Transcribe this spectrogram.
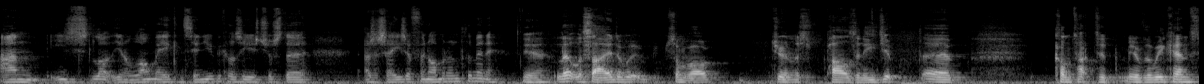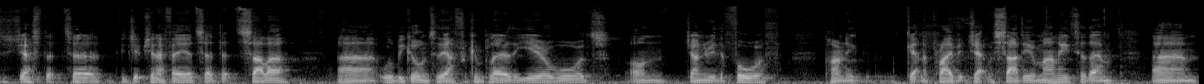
and he's you know long may it continue because he is just a as I say he's a phenomenon at the minute. Yeah, little aside, some of our journalist pals in Egypt uh, contacted me over the weekend to suggest that uh, the Egyptian FA had said that Salah uh, will be going to the African Player of the Year awards on January the 4th. Apparently, getting a private jet with Sadio Mane to them. Um,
